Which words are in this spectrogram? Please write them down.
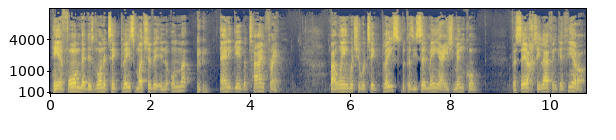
he informed that there's going to take place much of it in the ummah, and he gave a time frame by way in which it would take place, because he said, kathira,"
